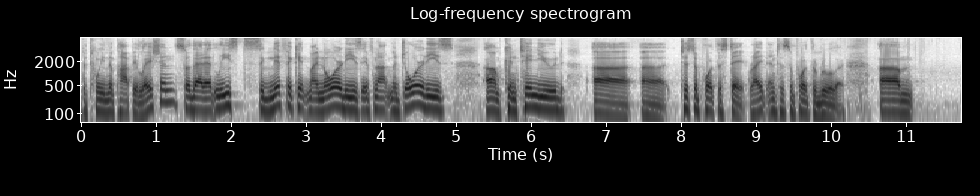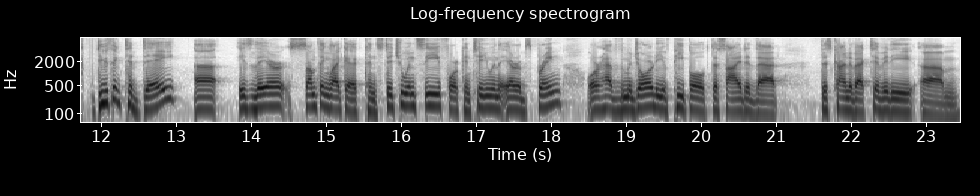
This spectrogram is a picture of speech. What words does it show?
between the population so that at least significant minorities, if not majorities, um, continued uh, uh, to support the state, right, and to support the ruler. Um, do you think today, uh, is there something like a constituency for continuing the Arab Spring, or have the majority of people decided that this kind of activity um,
